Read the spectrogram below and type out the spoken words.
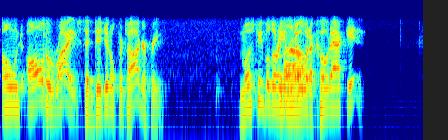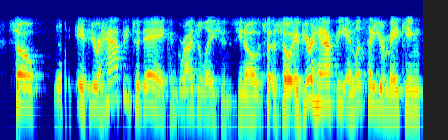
owned all the rights to digital photography. Most people don't even know what a Kodak is. So if you're happy today, congratulations. You know, so so if you're happy and let's say you're making,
